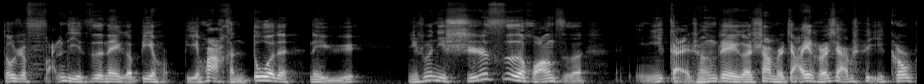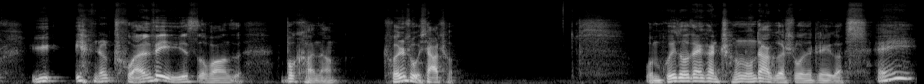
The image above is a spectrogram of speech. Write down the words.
都是繁体字那个笔笔画很多的那鱼。你说你十四皇子，你改成这个上面加一横，下边一勾鱼，变成船费鱼四皇子，不可能，纯属瞎扯。我们回头再看成龙大哥说的这个，哎，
